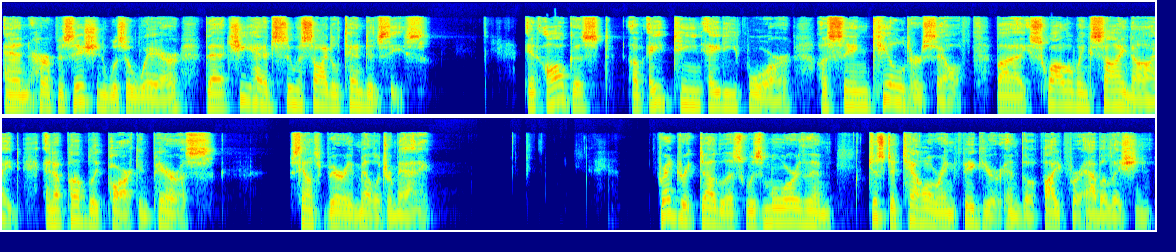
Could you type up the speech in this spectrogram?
and her physician was aware that she had suicidal tendencies. In August of 1884, Assing killed herself by swallowing cyanide in a public park in Paris. Sounds very melodramatic. Frederick Douglass was more than just a towering figure in the fight for abolition.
